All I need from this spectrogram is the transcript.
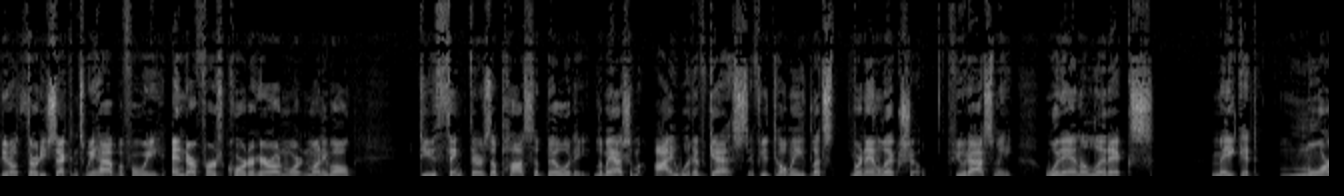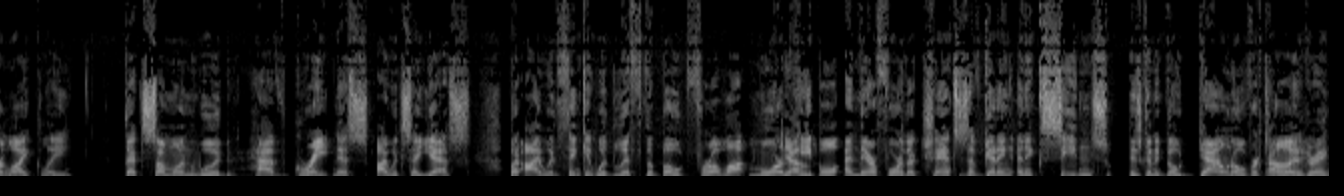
you know thirty seconds we have before we end our first quarter here on Wharton Moneyball, do you think there's a possibility? Let me ask you. I would have guessed if you told me let's we're an analytics show. If you would ask me, would analytics make it more likely that someone would have greatness? I would say yes. But I would think it would lift the boat for a lot more Yeah. people, and therefore the chances of getting an exceedance is going to go down over time. I would agree.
